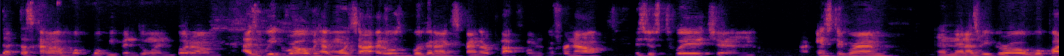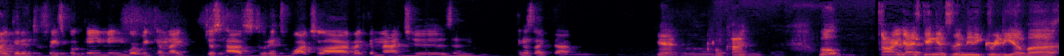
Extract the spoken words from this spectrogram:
That that's kind of what, what we've been doing. But um, as we grow, we have more titles. We're gonna expand our platforms. But for now, it's just Twitch and Instagram. And then as we grow, we'll probably get into Facebook gaming where we can like just have students watch live like the matches and things like that. Yeah. Okay. Well, all right, guys, getting into the nitty gritty of uh,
